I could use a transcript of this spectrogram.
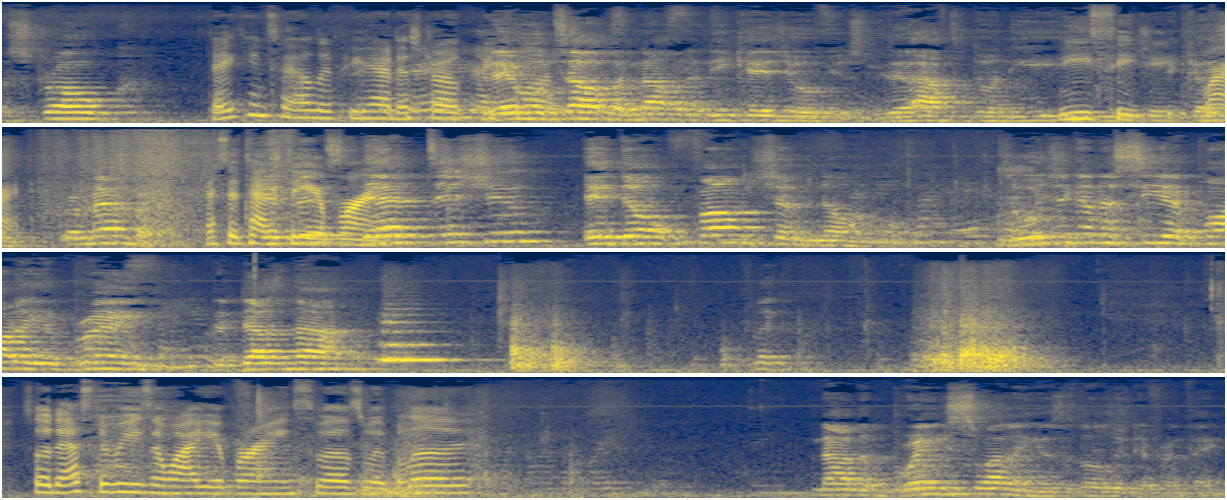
A stroke. They can tell if you had a stroke They will tell, but not with an EKG, obviously. They'll have to do an EEG. ECG, because right. Remember, That's attached to your it's brain. dead tissue, it don't function no more. So we're just gonna see a part of your brain that does not flicker. So that's the reason why your brain swells with blood. Now the brain swelling is a totally different thing.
